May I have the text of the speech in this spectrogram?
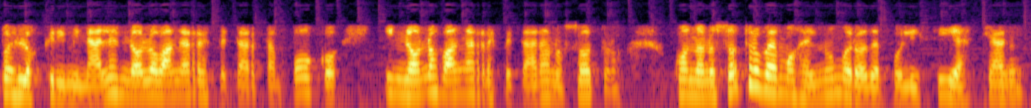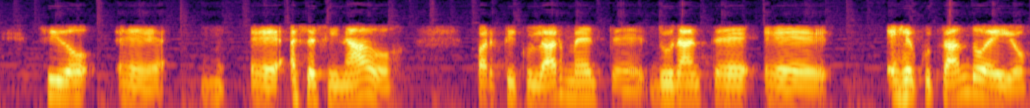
pues los criminales no lo van a respetar tampoco y no nos van a respetar a nosotros. Cuando nosotros vemos el número de policías que han sido eh, eh, asesinados, particularmente durante eh, ejecutando ellos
